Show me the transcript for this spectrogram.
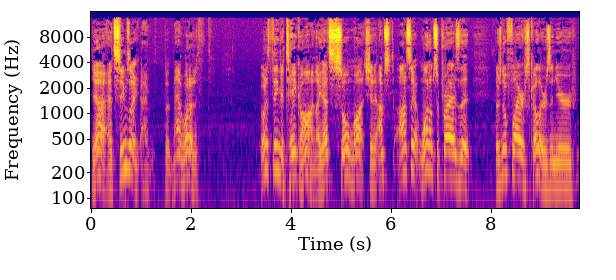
Yeah, it seems like, I, but man, what a what a thing to take on. Like that's so much, and I'm honestly one. I'm surprised that there's no Flyers colors in your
